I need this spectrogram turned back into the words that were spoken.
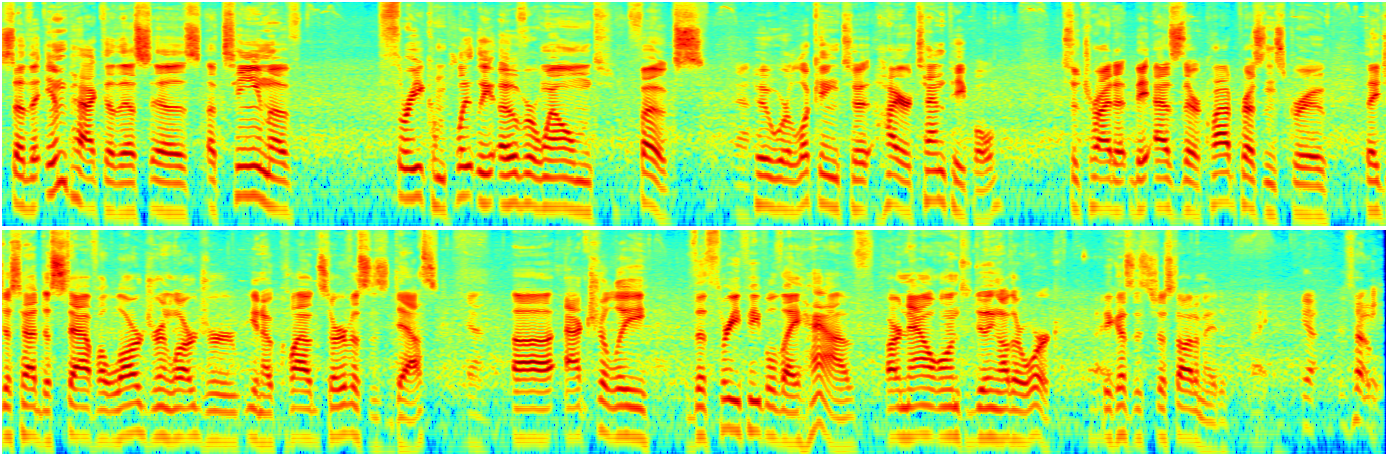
So the impact of this is a team of three completely overwhelmed folks Yeah. who were looking to hire 10 people to try to be, as their cloud presence grew, they just had to staff a larger and larger, you know, cloud services desk. Yeah. Uh, actually, the three people they have are now on to doing other work because it's just automated. Right. Yeah. So, P-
